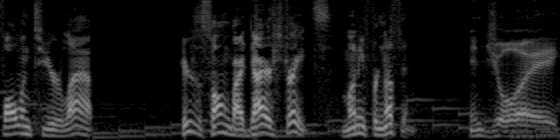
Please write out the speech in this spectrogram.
fall into your lap, here's a song by Dire Straits Money for Nothing. Enjoy.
